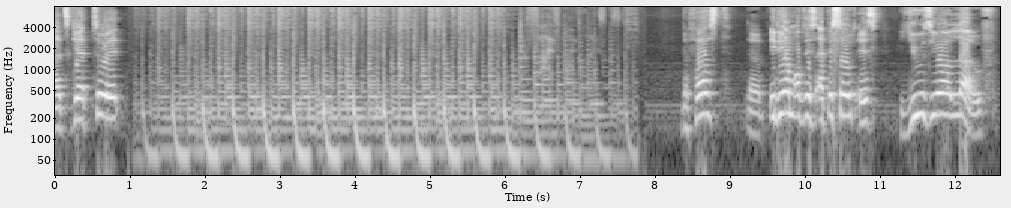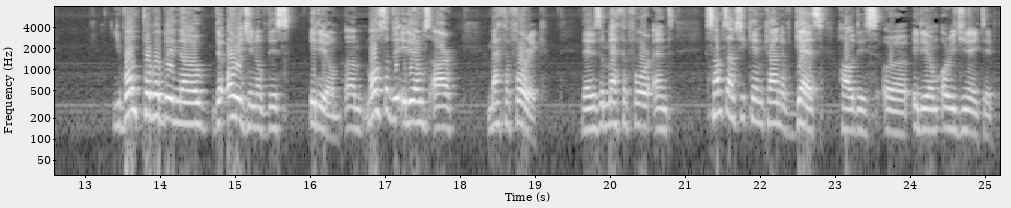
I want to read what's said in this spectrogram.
let's get to it. The first uh, idiom of this episode is use your loaf. You won't probably know the origin of this idiom. Um, most of the idioms are metaphoric. There is a metaphor, and sometimes you can kind of guess how this uh, idiom originated.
